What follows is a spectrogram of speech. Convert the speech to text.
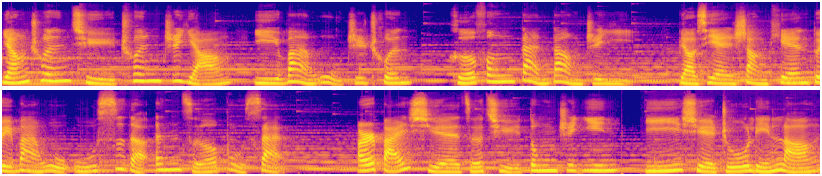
阳春取春之阳，以万物之春，和风淡荡之意，表现上天对万物无私的恩泽不散；而白雪则取冬之阴，以雪竹琳琅、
